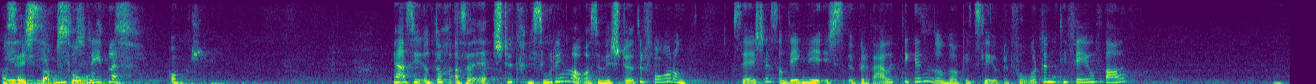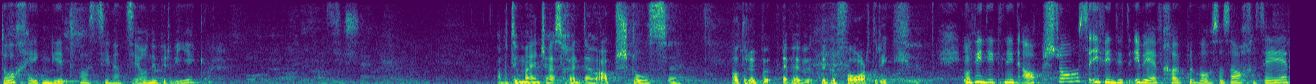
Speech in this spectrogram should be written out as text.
Was heißt absurd? Unbeschrieben. ja ist, und doch also ein Stück wie surreal. Also wir stehen davor und du siehst es und irgendwie ist es überwältigend und auch ein bisschen überfordernd, die Vielfalt. Und doch irgendwie die Faszination überwiegt. Äh, Aber du meinst, es könnte auch abstoßen Oder eben die Überforderung. Ich finde jetzt nicht abstoßen. Ich, ich bin einfach jemand, der so Sachen sehr,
